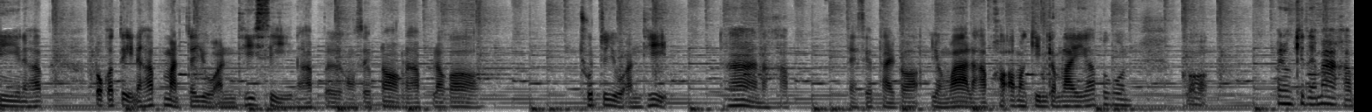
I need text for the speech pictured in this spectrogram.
มีนะครับ ปกตินะครับหมัดจะอยู่อันที่4นะครับเออของเซิร์ฟนอกนะครับ แล้วก็ชุดจะอยู่อันที่ 5 นะครับ แต่เซิร์ฟไทยก็อย่างว่าแหละครับเขาเอามากินกำไรครับ ทุกคนก็ไม่ต้องคิดอะไรมากครับ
